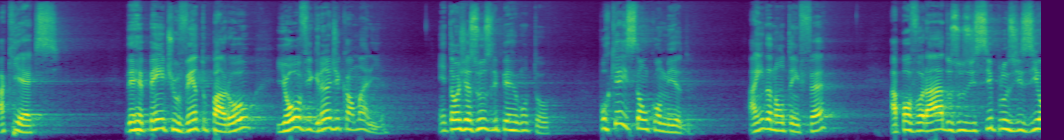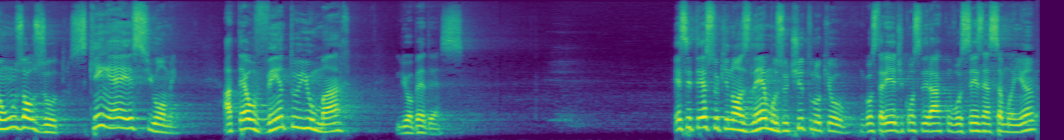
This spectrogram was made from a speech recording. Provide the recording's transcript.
aquiete-se. De repente o vento parou e houve grande calmaria. Então Jesus lhe perguntou: Por que estão com medo? Ainda não têm fé? Apavorados, os discípulos diziam uns aos outros: Quem é esse homem? Até o vento e o mar lhe obedecem. Esse texto que nós lemos, o título que eu gostaria de considerar com vocês nessa manhã,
